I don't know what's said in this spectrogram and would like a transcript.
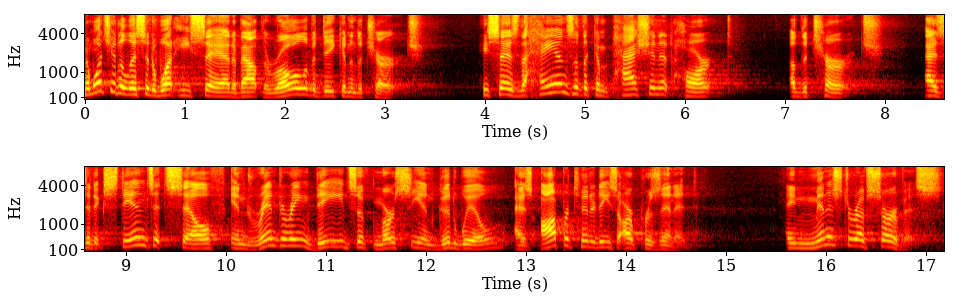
And I want you to listen to what he said about the role of a deacon in the church. He says, The hands of the compassionate heart of the church, as it extends itself in rendering deeds of mercy and goodwill as opportunities are presented, a minister of service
